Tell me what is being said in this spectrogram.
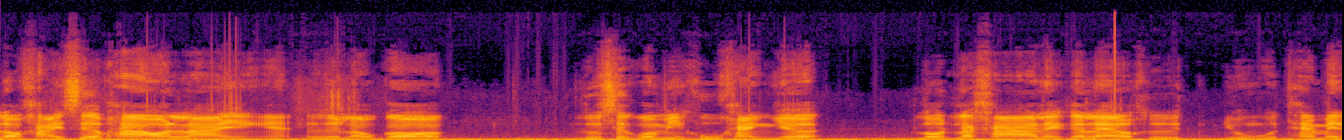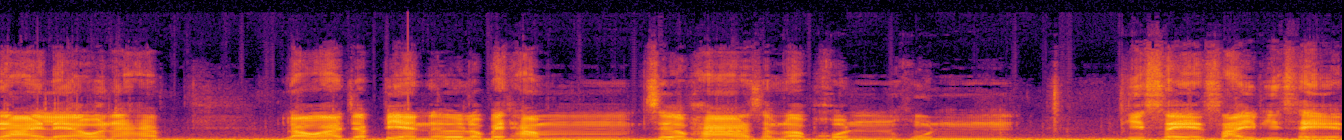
เราขายเสื้อผ้าออนไลน์อย่างเงี้ยเออเราก็รู้สึกว่ามีคู่แข่งเยอะ ลดราคาอะไรก็แล้วคืออยู่แทบไม่ได้แล้วนะครับ เราอาจจะเปลี่ยนเออเราไปทำเสื้อผ้าสำหรับคนหุ่นพิเศษไซส์พิเศษ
